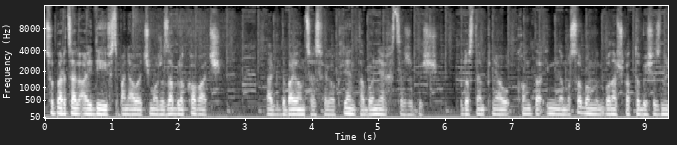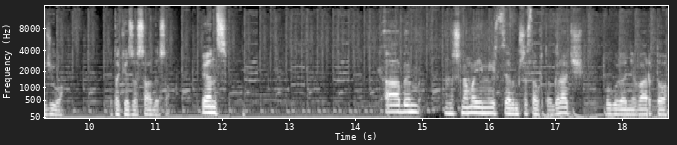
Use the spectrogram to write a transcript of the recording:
Supercell ID wspaniałe ci może zablokować tak dbające swojego klienta, bo nie chce, żebyś udostępniał konta innym osobom, bo na przykład to by się znudziło. To takie zasady są. Więc ja bym, znaczy na moim miejscu ja bym przestał w to grać. W ogóle nie warto.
